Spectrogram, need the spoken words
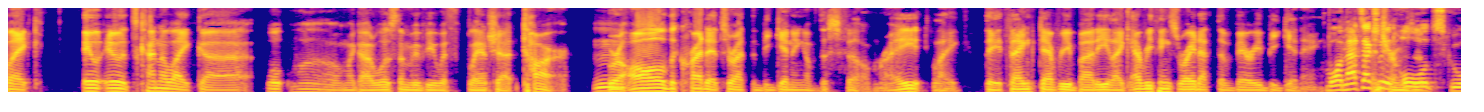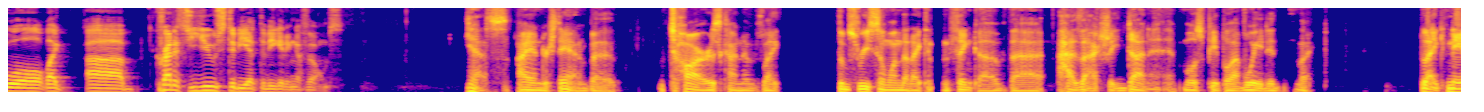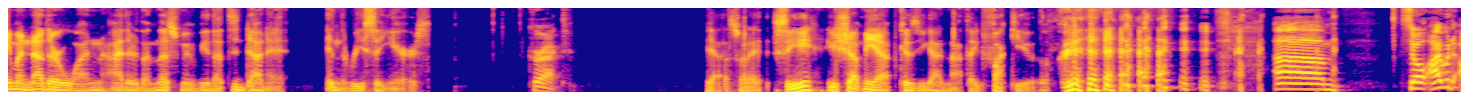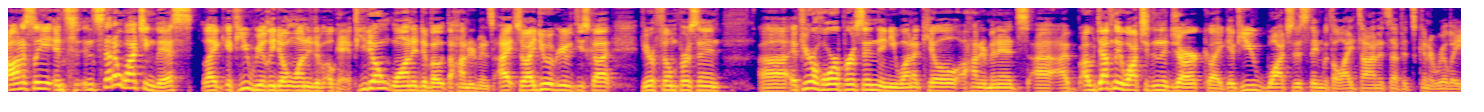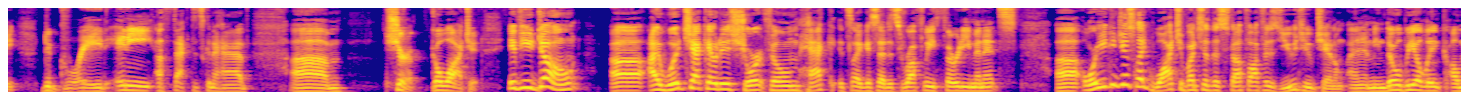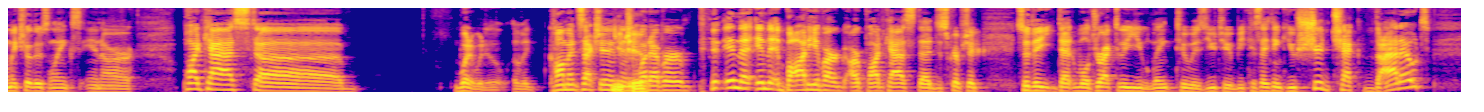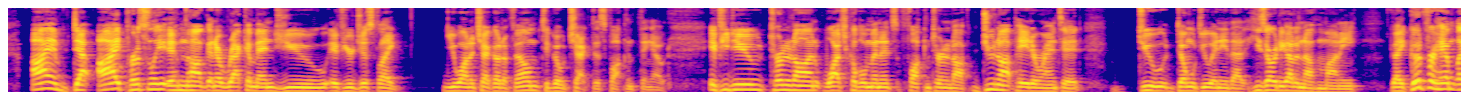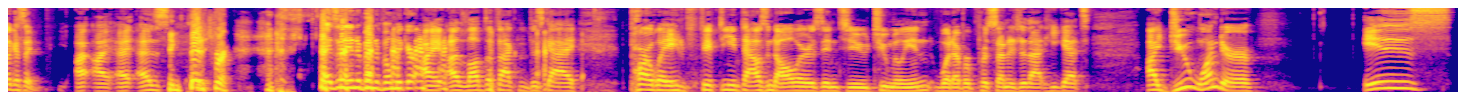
like it, it it's kind of like uh, well, oh my god, what was the movie with Blanchett Tar, Mm. where all the credits are at the beginning of this film, right? Like they thanked everybody, like everything's right at the very beginning. Well, and that's actually an terms of- old school like uh credits used to be at the beginning of films. Yes, I understand, but Tar is kind of like the most recent one that I can think of that has actually done it. Most people have waited like like name another one other than this movie that's done it in the recent years. Correct. Yeah, that's what I see. You shut me up because you got nothing. Fuck you. um so I would honestly in, instead of watching this, like if you really don't want to okay, if you don't want to devote the 100 minutes. I so I do agree with you Scott. If you're a film person, uh, if you're a horror person and you want to kill 100 minutes, uh, I, I would definitely watch it in the dark. Like if you watch this thing with the lights on and stuff, it's going to really degrade any effect it's going to have. Um, sure, go watch it. If you don't, uh, I would check out his short film. Heck, it's like I said, it's roughly 30 minutes. Uh, or you can just like watch a bunch of this stuff off his YouTube channel. And I mean, there will be a link. I'll make sure there's links in our podcast. Uh, what would it like comment section and whatever in the in the body of our our podcast uh, description, so that that will directly you link to his YouTube because I think you should check that out. I am de- I personally am not going to recommend you if you're just like you want to check out a film to go check this fucking thing out. If you do, turn it on, watch a couple minutes, fucking turn it off. Do not pay to rent it. Do don't do any of that. He's already got enough money. Like good for him. Like I said, I, I, I as Good for as an independent filmmaker, I, I love the fact that this guy parlayed fifteen thousand dollars into two million, whatever percentage of that he gets. I do wonder is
